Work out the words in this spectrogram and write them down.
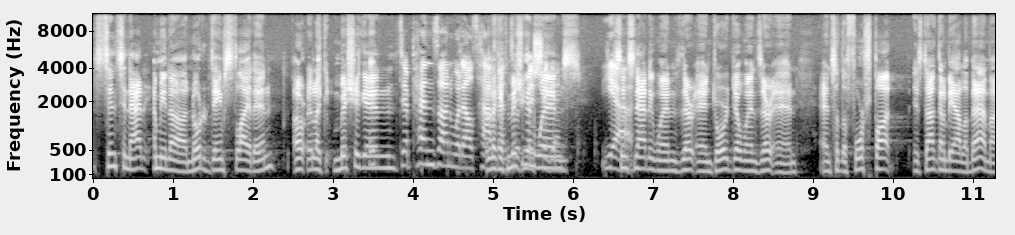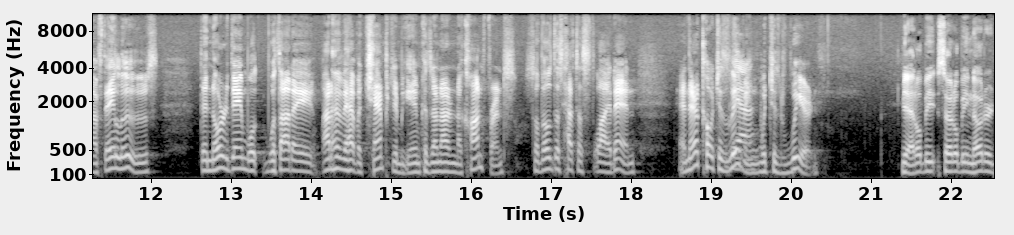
Cincinnati? I mean, uh, Notre Dame slide in, or like Michigan? It depends on what else happens. like if Michigan, Michigan wins, Yeah. Cincinnati wins, they're in. Georgia wins, they're in. And so the fourth spot is not going to be Alabama. If they lose, then Notre Dame will, without a, I don't think they have a championship game because they're not in a conference. So they'll just have to slide in, and their coach is leaving, Yeah. which is weird. Yeah, it'll be so it'll be Notre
